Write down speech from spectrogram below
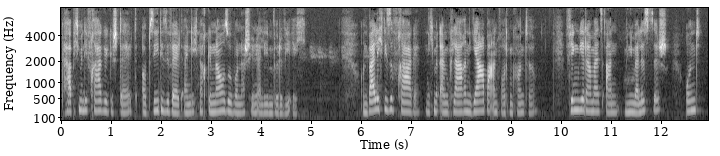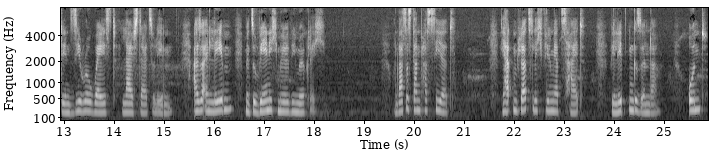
da habe ich mir die Frage gestellt, ob sie diese Welt eigentlich noch genauso wunderschön erleben würde wie ich. Und weil ich diese Frage nicht mit einem klaren Ja beantworten konnte, fingen wir damals an, minimalistisch und den Zero Waste Lifestyle zu leben. Also ein Leben mit so wenig Müll wie möglich. Und was ist dann passiert? Wir hatten plötzlich viel mehr Zeit, wir lebten gesünder und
